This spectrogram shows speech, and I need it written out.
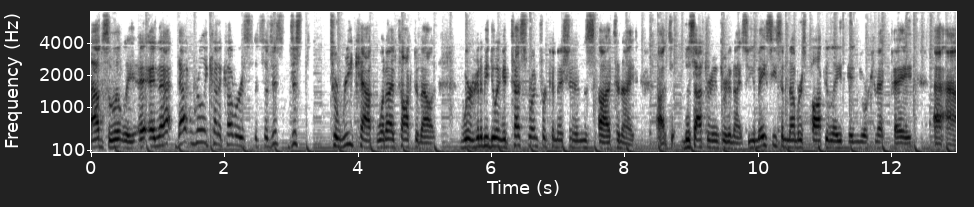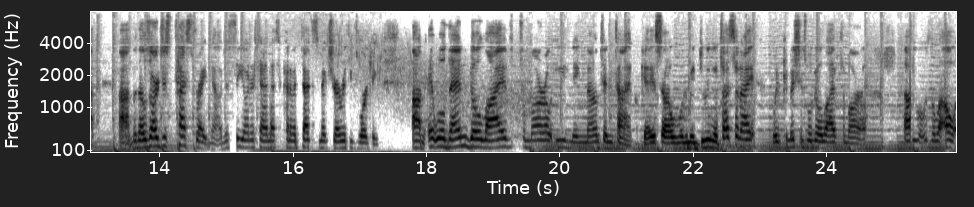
Absolutely, and that that really kind of covers. So just just to recap what I've talked about, we're going to be doing a test run for commissions uh, tonight, uh, this afternoon through tonight. So you may see some numbers populate in your Connect Pay uh, app. Uh, but those are just tests right now, just so you understand that's kind of a test to make sure everything's working. Um, it will then go live tomorrow evening Mountain Time. Okay, so we're gonna be doing the test tonight. When commissions will go live tomorrow. Uh, what was the oh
